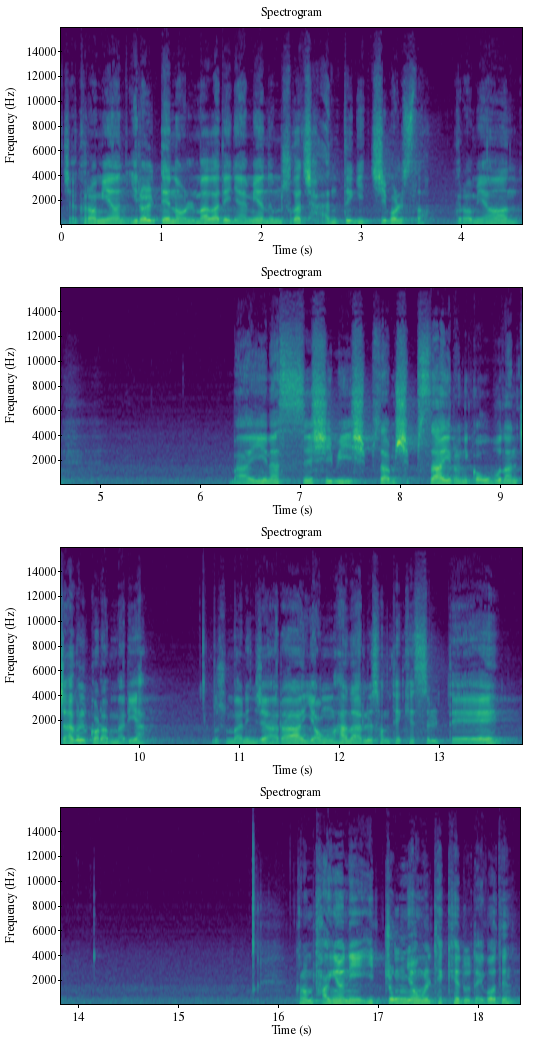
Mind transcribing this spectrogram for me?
자, 그러면 이럴 때는 얼마가 되냐면 음수가 잔뜩 있지 벌써. 그러면 마이너스 12, 13, 14 이러니까 5보단 작을 거란 말이야. 무슨 말인지 알아? 0 하나를 선택했을 때 그럼 당연히 이쪽 0을 택해도 되거든.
